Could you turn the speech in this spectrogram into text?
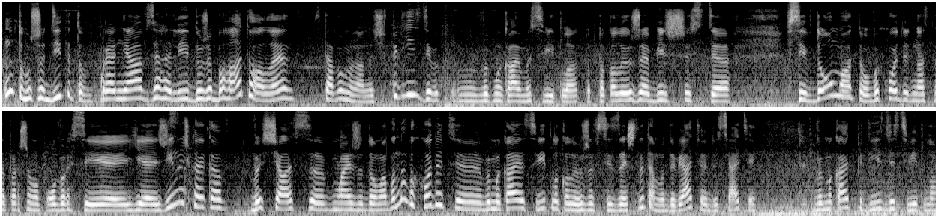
Ну, тому що діти, то прання взагалі дуже багато, але ставимо на ніч. В під'їзді вимикаємо світло. Тобто, коли вже більшість е, всі вдома, то виходять у нас на першому поверсі є жіночка, яка весь час е, майже вдома. Вона виходить, е, вимикає світло, коли вже всі зайшли, там о 9 о 10 Вимикають в під'їзді світло.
